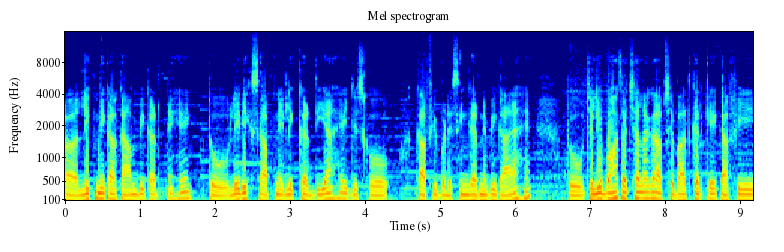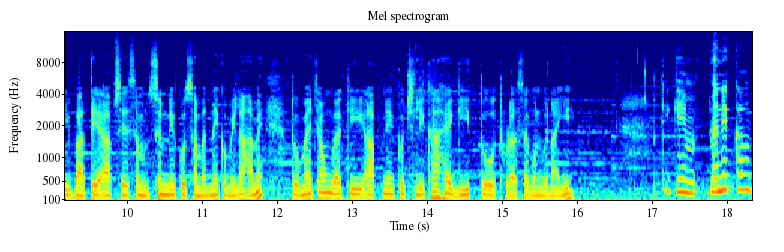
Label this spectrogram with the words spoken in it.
लिखने का काम भी करते हैं। तो लिरिक्स आपने लिख कर दिया है जिसको काफ़ी बड़े सिंगर ने भी गाया है। तो चलिए बहुत अच्छा लगा आपसे बात करके। काफ़ी बातें आपसे सुनने को समझने को मिला हमें। तो मैं चाहूँगा कि आपने कुछ लिखा है गीत तो थोड़ा सा गुनगुनाइए। ठीक है मैंने कल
